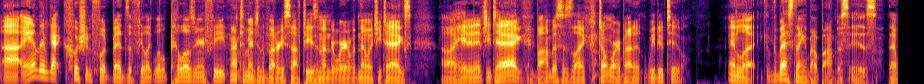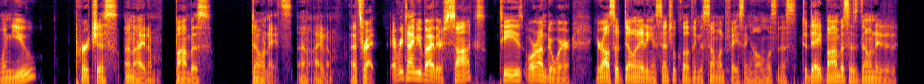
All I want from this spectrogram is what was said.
Uh, and they've got cushioned footbeds that feel like little pillows on your feet. Not to mention the buttery soft tees and underwear with no itchy tags. Oh, I hate an itchy tag. And Bombas is like, don't worry about it. We do too. And look, the best thing about Bombas is that when you purchase an item, Bombas donates an item. That's right. Every time you buy their socks, tees, or underwear, you're also donating essential clothing to someone facing homelessness. To date, Bombas has donated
